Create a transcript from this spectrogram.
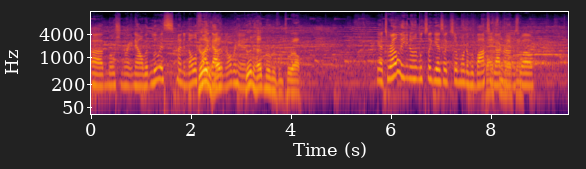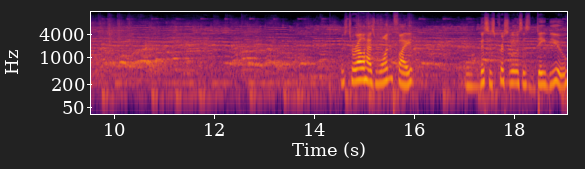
uh, motion right now, but Lewis kind of nullified Good that head, with an overhand. good head movement from Terrel. Yeah, Terrel, you know, it looks like he has like somewhat of a boxing, Boxing background, as well. This Terrel has one fight. And this is Chris Lewis's debut.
